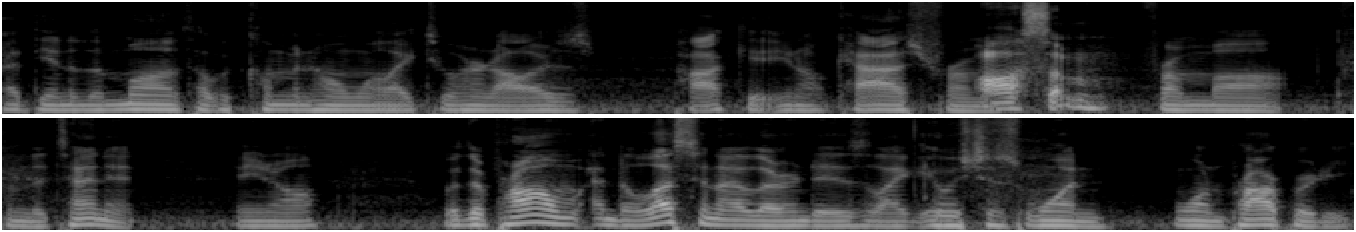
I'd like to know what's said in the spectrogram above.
at the end of the month. I was coming home with like two hundred dollars pocket, you know, cash from Awesome. from uh from the tenant, you know. But the problem and the lesson I learned is like it was just one one property.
